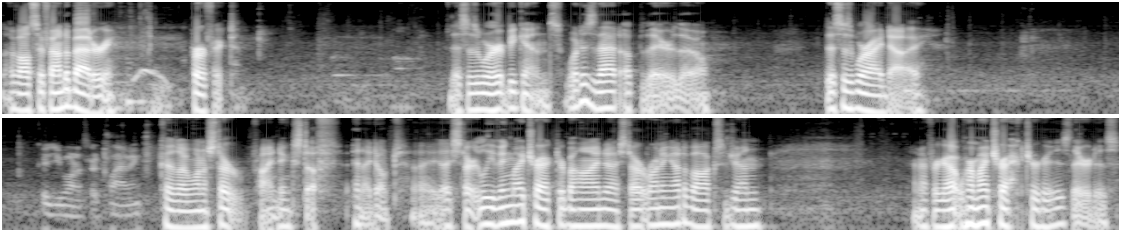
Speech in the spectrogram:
I've also found a battery. Perfect. This is where it begins. What is that up there, though? This is where I die. Because you want to start climbing. Because I want to start finding stuff, and I don't. I, I start leaving my tractor behind, and I start running out of oxygen. And I forgot where my tractor is. There it is.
